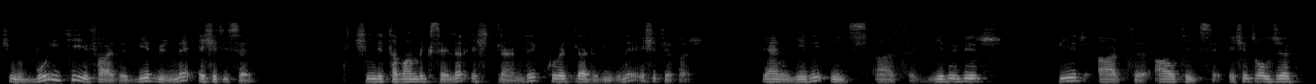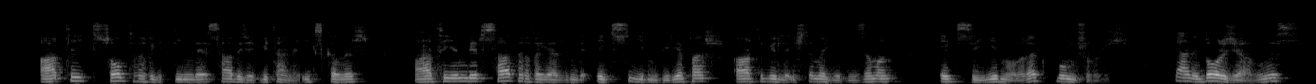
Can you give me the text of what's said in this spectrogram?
Şimdi bu iki ifade birbirine eşit ise şimdi tabandaki sayılar eşitlendi. Kuvvetler de birbirine eşit yapar. Yani 7x artı 21 1 artı 6x'e eşit olacak. Artı x sol tarafa gittiğinde sadece bir tane x kalır. Artı 21 sağ tarafa geldiğinde eksi 21 yapar. Artı 1 ile işleme girdiği zaman eksi 20 olarak bulmuş oluruz. Yani doğru cevabımız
